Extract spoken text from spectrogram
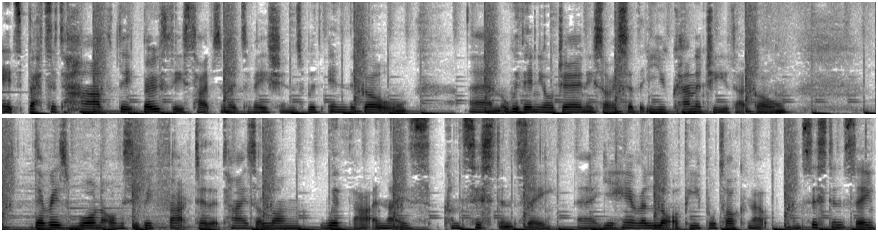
it's better to have the, both these types of motivations within the goal, um, within your journey, sorry, so that you can achieve that goal there is one obviously big factor that ties along with that, and that is consistency. Uh, you hear a lot of people talking about consistency.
